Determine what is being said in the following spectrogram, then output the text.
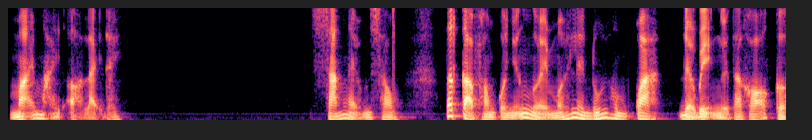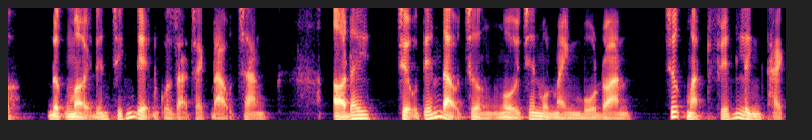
mãi mãi ở lại đây sáng ngày hôm sau, tất cả phòng của những người mới lên núi hôm qua đều bị người ta gõ cửa, được mời đến chính điện của dạ trạch đạo tràng. Ở đây, triệu tiến đạo trưởng ngồi trên một mảnh bồ đoàn trước mặt phiến linh thạch.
